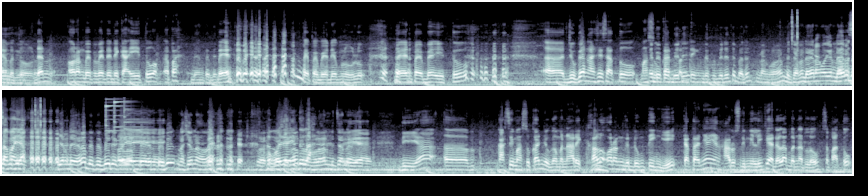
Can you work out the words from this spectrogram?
ya betul. gitu. Dan orang BPPT DKI itu apa? BNPB. BNPB. BPBD melulu. BNPB itu eh, juga ngasih satu Eh, masukan BPBD, penting. BPBD itu Badan Penanggulangan Bencana Daerah. Oh, yang daerah sama BPBD. ya? yang daerah BPBD, Oh, kalau iya, iya, iya. BNPB nasional. Pokoknya Nasional itulah. Penanggulangan Bencana. Iya. Dia em, kasih masukan juga menarik. Kalau Hmm. orang gedung tinggi, katanya yang harus dimiliki adalah benar loh sepatu.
